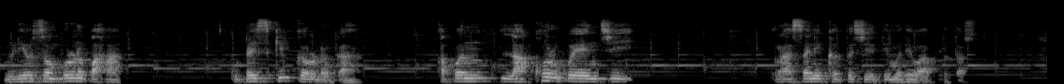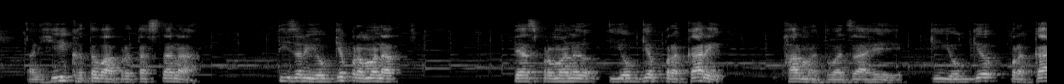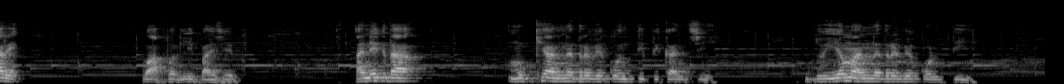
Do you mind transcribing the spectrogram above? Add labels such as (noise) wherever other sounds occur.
व्हिडिओ संपूर्ण पहा. कुठे स्किप करू नका. आपण लाखो रुपयांची रासायनिक खतं शेतीमध्ये वापरत असतो. आणि ही खतं वापरत असताना ती जर योग्य प्रमाणात त्याचप्रमाणे योग्य प्रकारे फार महत्वाचं आहे की योग्य प्रकारे वापरली पाहिजेत. अनेकदा मुख्य अन्नद्रव्ये कोणती पिकांची दुय्यम अन्नद्रव्ये कोणती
